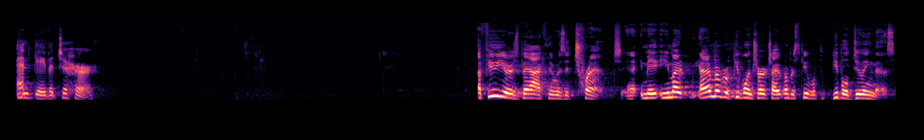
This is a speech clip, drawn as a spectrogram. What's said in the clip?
and gave it to her. a few years back, there was a trend. You might, I remember people in church, I remember people, people doing this.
